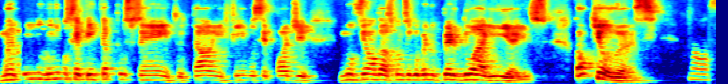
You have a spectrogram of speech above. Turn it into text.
mantém no mínimo 70% e tal, enfim, você pode, no final das contas, o governo perdoaria isso. Qual que é o lance? Nossa.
